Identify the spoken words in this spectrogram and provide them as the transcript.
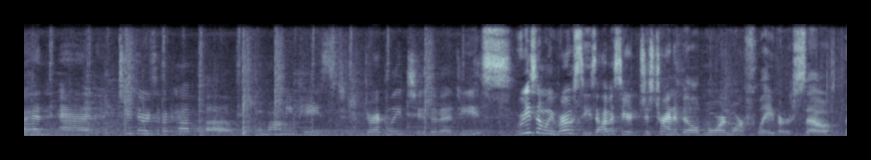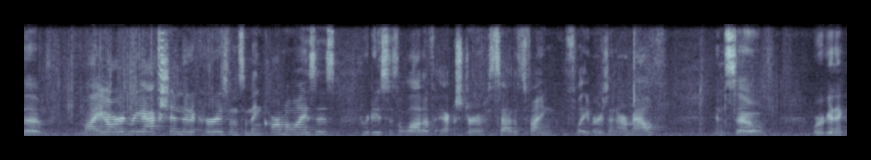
Ahead and add two thirds of a cup of umami paste directly to the veggies. The reason we roast these, obviously, you're just trying to build more and more flavor. So the Maillard reaction that occurs when something caramelizes produces a lot of extra satisfying flavors in our mouth, and so we're gonna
